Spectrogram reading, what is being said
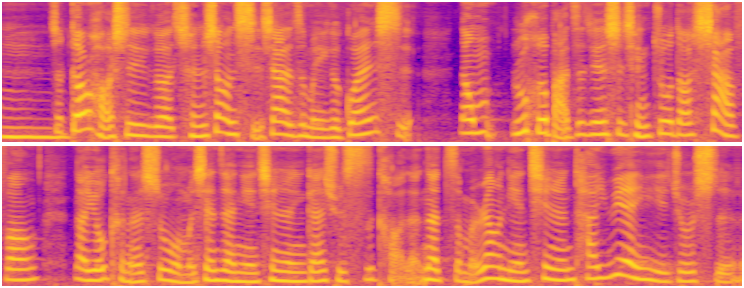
嗯这刚好是一个承上启下的这么一个关系。那我们如何把这件事情做到下方？那有可能是我们现在年轻人应该去思考的。那怎么让年轻人他愿意就是，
